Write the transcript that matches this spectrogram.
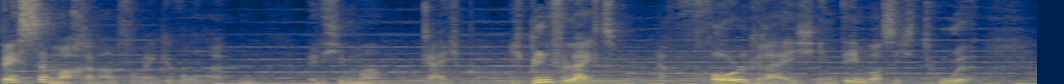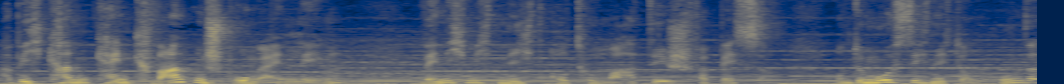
besser mache anhand von meinen Gewohnheiten, werde ich immer gleich bleiben. Ich bin vielleicht erfolgreich in dem, was ich tue, aber ich kann keinen Quantensprung einlegen, wenn ich mich nicht automatisch verbessere. Und du musst dich nicht um 100.000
